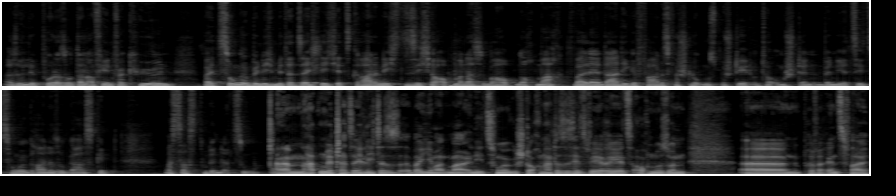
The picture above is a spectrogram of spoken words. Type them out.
also Lippe oder so, dann auf jeden Fall kühlen. Bei Zunge bin ich mir tatsächlich jetzt gerade nicht sicher, ob man das überhaupt noch macht, weil ja da die Gefahr des Verschluckens besteht unter Umständen, wenn jetzt die Zunge gerade so Gas gibt. Was sagst du denn dazu? Ähm, hatten wir tatsächlich, dass es bei jemand mal in die Zunge gestochen hat. Das ist jetzt wäre jetzt auch nur so ein, äh, Präferenzfall.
